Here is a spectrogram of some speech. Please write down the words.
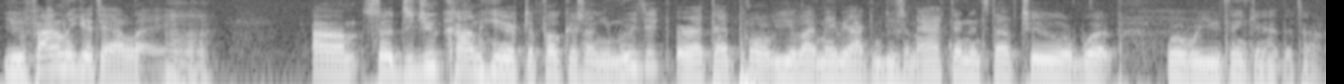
you finally get to LA. Uh-huh. Um, so did you come here to focus on your music, or at that point were you like maybe I can do some acting and stuff too, or what? What were you thinking at the time?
